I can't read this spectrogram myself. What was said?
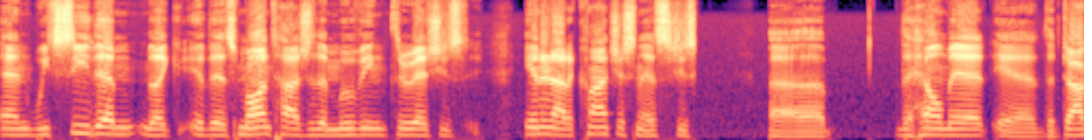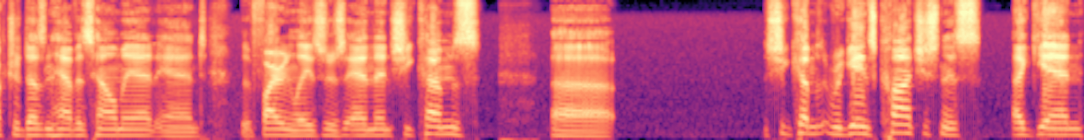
and we see them like this montage of them moving through as she's in and out of consciousness. She's uh, the helmet, and the doctor doesn't have his helmet, and the firing lasers, and then she comes, uh, she comes regains consciousness again,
